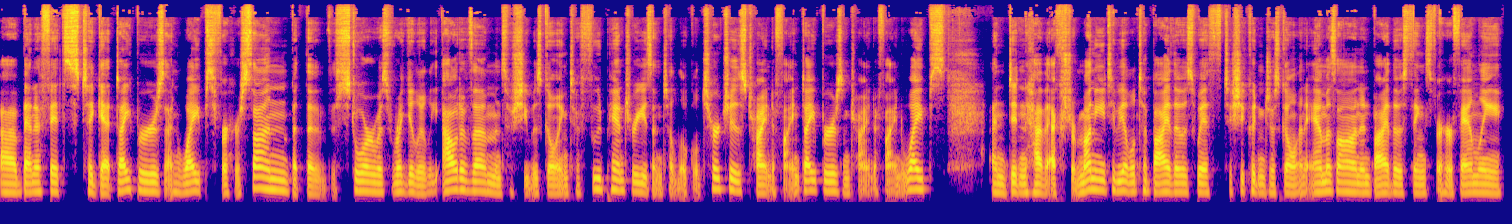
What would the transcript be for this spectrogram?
uh, benefits to get diapers and wipes for her son, but the, the, store was regularly out of them. And so she was going to food pantries and to local churches trying to find diapers and trying to find wipes and didn't have extra money to be able to buy those with. She couldn't just go on Amazon and buy those things for her family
